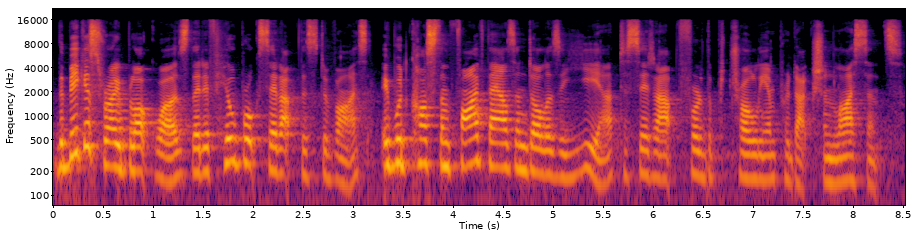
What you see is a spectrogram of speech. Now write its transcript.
The biggest roadblock was that if Hillbrook set up this device, it would cost them $5,000 a year to set up for the petroleum production licence.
